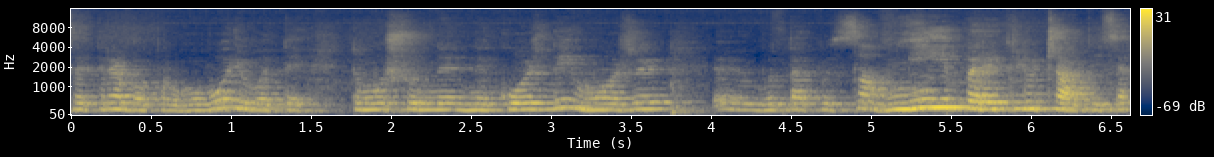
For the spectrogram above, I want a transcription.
це треба проговорювати, тому що не, не кожен може е, отак от Сам. вміє переключатися.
